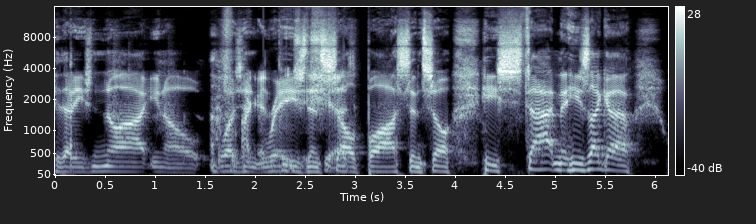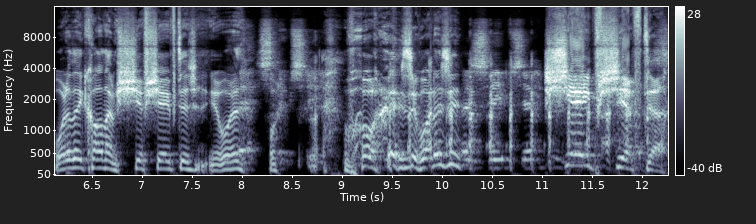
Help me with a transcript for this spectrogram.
that he's not, you know, wasn't raised in shit. South Boston. So he's starting. To, he's like a what do they call them? Shift shifters. You know, what, what, what is it? What is it? Shapeshifter.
